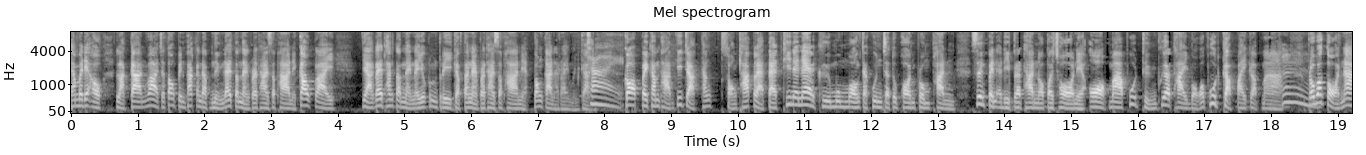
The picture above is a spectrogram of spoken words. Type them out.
ถ้าไม่ได้เอาหลักการว่าจะต้องเป็นพรรคอันดับหนึ่งได้ตำแหน่งประธานสภาเนี่ยก้าวไกล อยากได้ทั้งตำแหน่งนายกรัฐมนตรีกับตำแหน่งประธานสภาเนี่ยต้องการอะไรเหมือนกันใช่ก็เป็นคำถามที่จากทั้งสองพักแหละแต่ที่แน่ ๆ คือมุมมองจากคุณจตุพรพรหมพันธ์ซึ่งเป็นอดีตประธานนปชเนี่ยออกมาพูดถึงเพื่อไทยบอกว่าพูดกลับไปกลับมาอืมเพราะว่าก่อนหน้า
